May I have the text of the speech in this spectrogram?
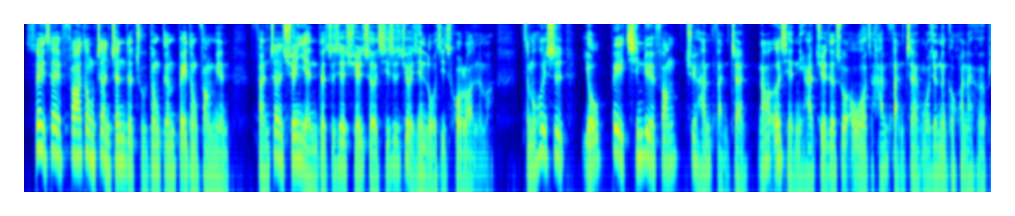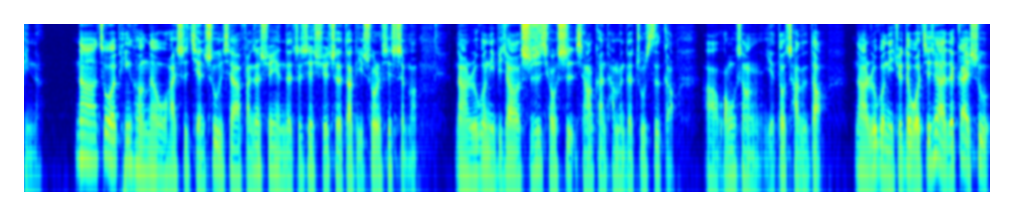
所以在发动战争的主动跟被动方面。反战宣言的这些学者其实就已经逻辑错乱了嘛？怎么会是由被侵略方去喊反战，然后而且你还觉得说我喊反战我就能够换来和平呢？那作为平衡呢，我还是简述一下反战宣言的这些学者到底说了些什么。那如果你比较实事求是，想要看他们的逐字稿啊，网络上也都查得到。那如果你觉得我接下来的概述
